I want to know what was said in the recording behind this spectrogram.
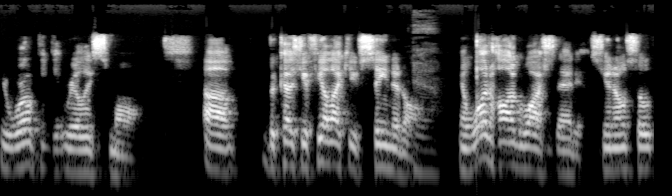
Your world can get really small uh, because you feel like you've seen it all. Yeah and what hogwash that is, you know. So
